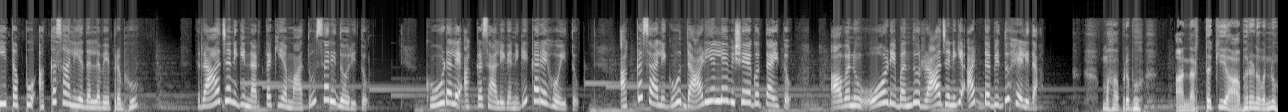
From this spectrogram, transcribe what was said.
ಈ ತಪ್ಪು ಅಕ್ಕಸಾಲಿಯದಲ್ಲವೇ ಪ್ರಭು? ರಾಜನಿಗೆ ನರ್ತಕಿಯ ಮಾತು ಸರಿದೋರಿತು. ಕೂಡಲೇ ಅಕ್ಕಸಾಲಿಗನಿಗೆ ಕರೆ ಹೋಯಿತು. ಅಕ್ಕಸಾಲಿಗೂ ದಾಡಿಯಲ್ಲೇ ವಿಷಯ ಗೊತ್ತಾಯಿತು. ಅವನು ಓಡಿ ಬಂದು ರಾಜನಿಗೆ ಅಡ್ಡ ಬಿದ್ದು ಹೇಳಿದ. ಮಹಾಪ್ರಭು, ಆ ನರ್ತಕಿಯ ಆಭರಣವನ್ನು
